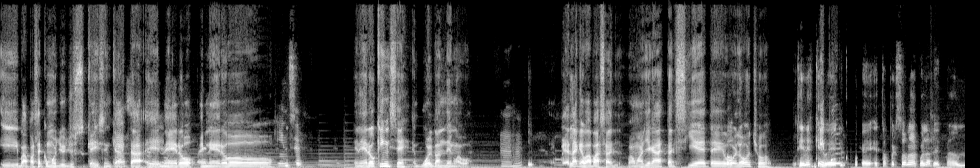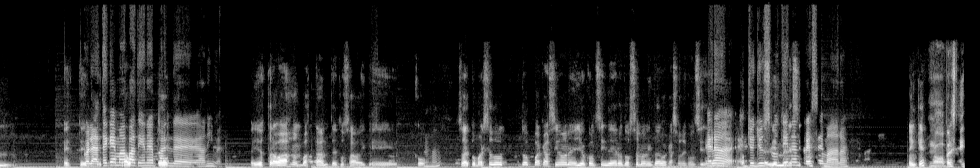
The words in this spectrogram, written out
Y va a pasar como Jujutsu Kaisen, que hasta enero, enero, 15. Enero 15 vuelvan de nuevo. Es la que va a pasar. Vamos a llegar hasta el 7 o el 8. Tienes que ver, porque estas personas, acuérdate, están. Este, Acuérdate que Mapa tiene par de anime. ellos trabajan bastante, tú sabes, que. con-. O sea, tomarse dos, dos vacaciones, yo considero, dos semanitas de vacaciones, considero. Era, Jujutsu tiene tres semanas. ¿En qué? No, pero si,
